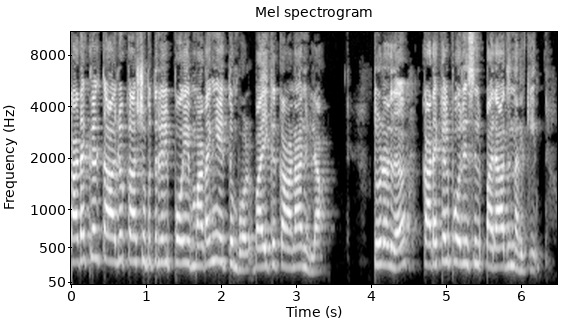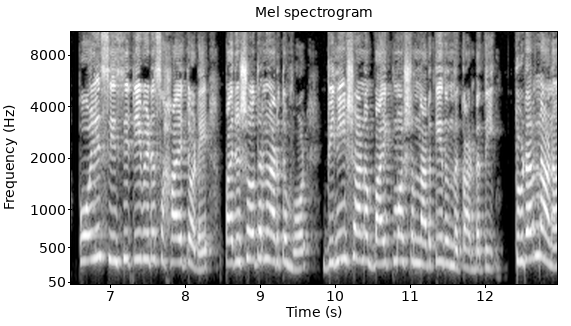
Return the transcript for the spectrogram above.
കടക്കൽ താലൂക്ക് ആശുപത്രിയിൽ പോയി മടങ്ങിയെത്തുമ്പോൾ ബൈക്ക് കാണാനില്ല. തുടർന്ന് കടക്കൽ പോലീസിൽ പരാതി നൽകി. പോലീസ് സി സി ടി വിയുടെ സഹായത്തോടെ പരിശോധന നടത്തുമ്പോൾ വിനീഷാണ് ബൈക്ക് മോഷണം നടത്തിയതെന്ന് കണ്ടെത്തി. തുടർന്നാണ്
